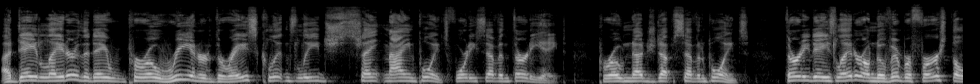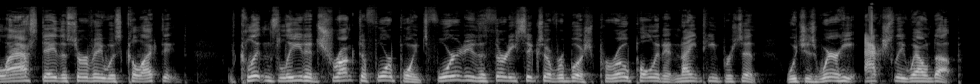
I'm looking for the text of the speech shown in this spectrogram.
A day later, the day Perot re entered the race, Clinton's lead sank nine points, 47 38. Perot nudged up seven points. 30 days later, on November 1st, the last day the survey was collected, Clinton's lead had shrunk to four points, 40 to 36 over Bush. Perot polling at 19%, which is where he actually wound up.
